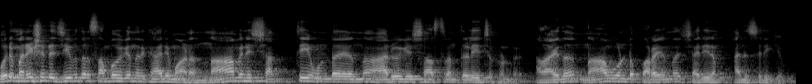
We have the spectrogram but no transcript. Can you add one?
ഒരു മനുഷ്യന്റെ ജീവിതത്തിൽ സംഭവിക്കുന്ന ഒരു കാര്യമാണ് നാവിന് ശക്തിയുണ്ട് എന്ന് ആരോഗ്യശാസ്ത്രം തെളിയിച്ചിട്ടുണ്ട്. അതായത് നാവ് കൊണ്ട് പറയുന്ന ശരീരം അനുസരിക്കും.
